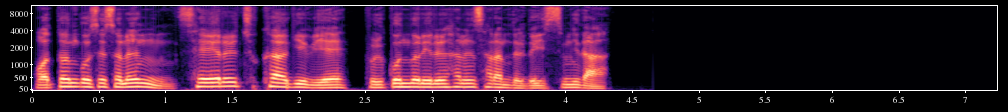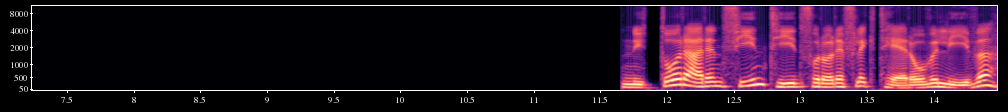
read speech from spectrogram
어떤 곳에서는 새해를 축하하기 위해 불꽃놀이를 하는 사람들도 있습니다. Nyttår er en fin tid for å reflektere over livet.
